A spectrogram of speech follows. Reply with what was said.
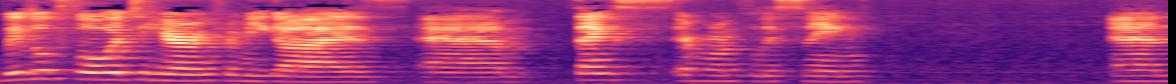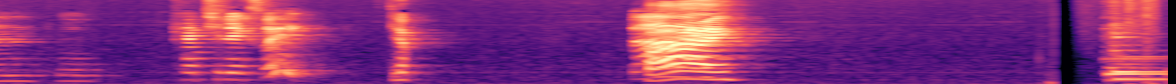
we look forward to hearing from you guys. Um, thanks everyone for listening, and we'll catch you next week. Yep. Bye. Bye.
